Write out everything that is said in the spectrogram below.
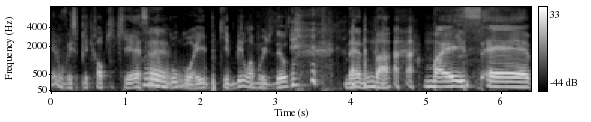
Eu não vou explicar o que, que é, você É. tem um Google aí, porque, pelo amor de Deus, né? Não dá. Mas é,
